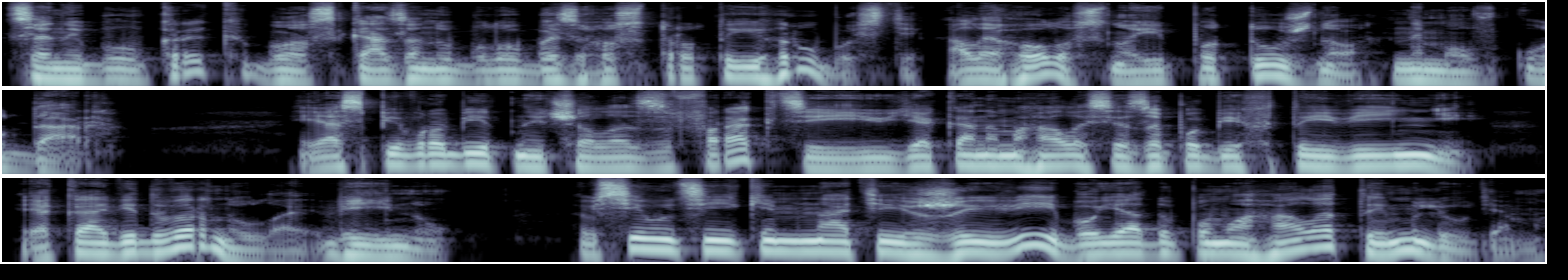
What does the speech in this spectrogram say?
Це не був крик, бо сказано було без гостроти і грубості, але голосно і потужно, немов удар. Я співробітничала з фракцією, яка намагалася запобігти війні, яка відвернула війну. Всі у цій кімнаті живі, бо я допомагала тим людям,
